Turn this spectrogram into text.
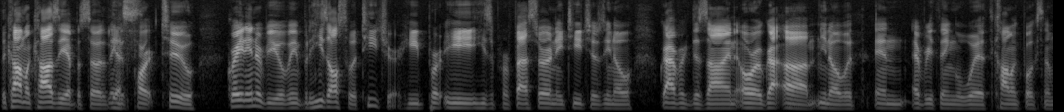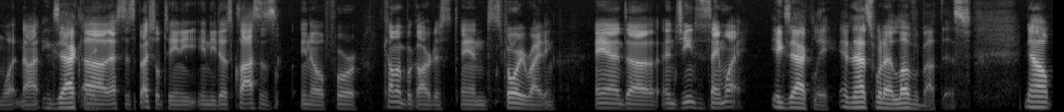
the Kamikaze episode. I think Yes. it's part two. Great interview. I mean, but he's also a teacher. He per, he he's a professor and he teaches you know graphic design or gra- um, you know with and everything with comic books and whatnot. exactly Uh, that's his specialty, and he, and he does classes you know for comic book artists and story writing. And uh, and Gene's the same way. Exactly. And that's what I love about this. Now,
